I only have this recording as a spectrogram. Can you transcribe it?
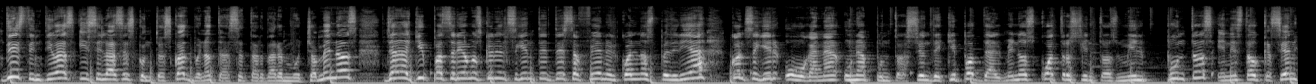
distintivas Y si lo haces con tu squad, bueno, te vas a tardar mucho menos. Ya de aquí pasaríamos con el siguiente desafío en el cual nos pediría conseguir o ganar una puntuación de equipo de al menos 400 mil puntos. En esta ocasión,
